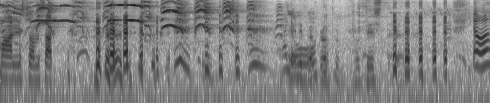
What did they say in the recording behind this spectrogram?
man som satt... Hallå? Är det protester? ja,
